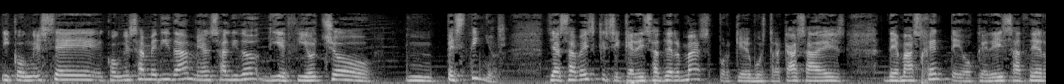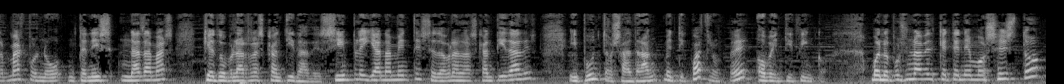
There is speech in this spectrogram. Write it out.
y con, ese, con esa medida me han salido 18 Mm, pestiños. Ya sabéis que si queréis hacer más, porque vuestra casa es de más gente o queréis hacer más, pues no tenéis nada más que doblar las cantidades. Simple y llanamente se doblan las cantidades y punto, saldrán 24 ¿eh? o 25. Bueno, pues una vez que tenemos esto,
